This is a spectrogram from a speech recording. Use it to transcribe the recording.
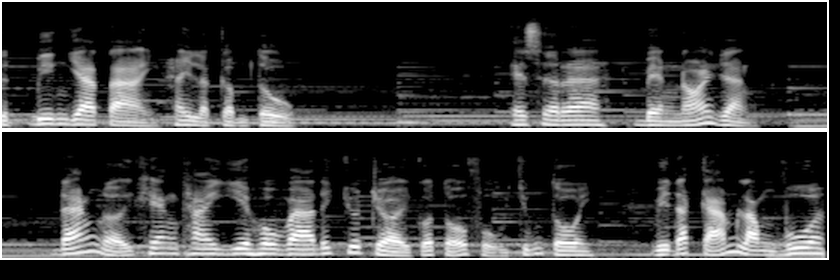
tịch biên gia tài hay là cầm tù. Esra bèn nói rằng, Đáng ngợi khen thay Jehovah Đức Chúa Trời của tổ phụ chúng tôi, vì đã cảm lòng vua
